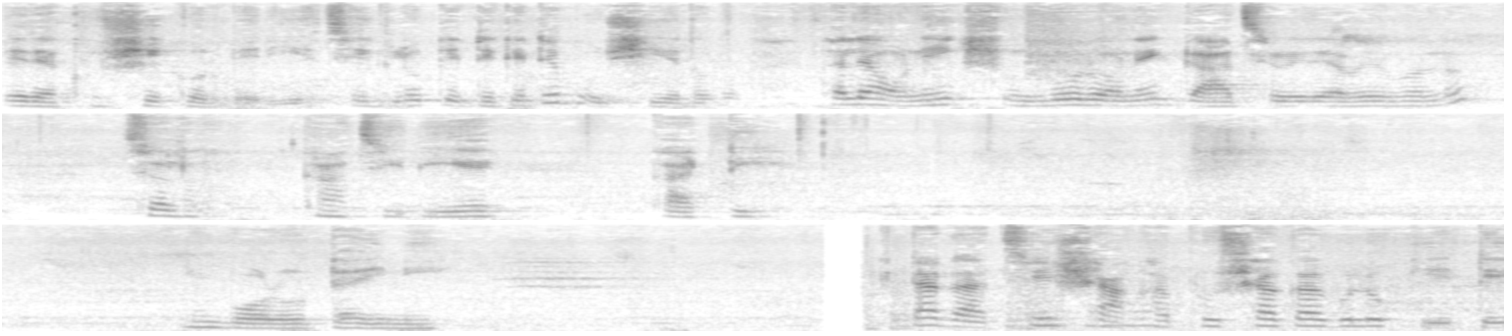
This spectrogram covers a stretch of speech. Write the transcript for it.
এ দেখো শিকড় বেরিয়েছে। এগুলো কেটে কেটে বসিয়ে দেবো। তাহলে অনেক সুন্দর অনেক গাছ হয়ে যাবে বলো। চলো কাঁচি দিয়ে কাটি। বড়টাই নিই একটা গাছের শাখা প্রশাখাগুলো কেটে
